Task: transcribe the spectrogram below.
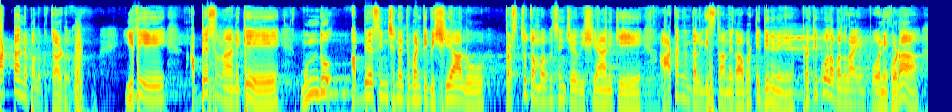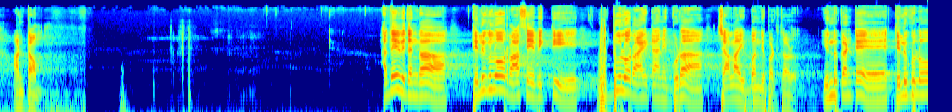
పట్ అని పలుకుతాడు. ఇది అభ్యసనానికి ముందు అభ్యసించినటువంటి విషయాలు ప్రస్తుతం అభ్యసించే విషయానికి ఆటంకం కలిగిస్తుంది కాబట్టి దీనిని ప్రతికూల బదలాయింపు అని కూడా అంటాం. అదేవిధంగా తెలుగులో రాసే వ్యక్తి ఉర్దూలో రాయటానికి కూడా చాలా ఇబ్బంది పడతాడు. ఎందుకంటే తెలుగులో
